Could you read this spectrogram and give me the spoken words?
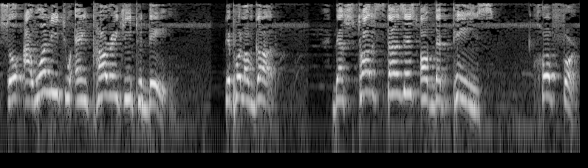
So I want you to encourage you today, people of God, the substances of the things hoped for,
